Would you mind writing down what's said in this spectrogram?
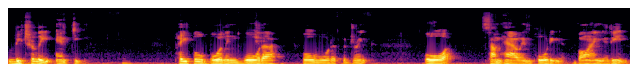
literally empty. People boiling water, bore water for drink, or somehow importing it, buying it in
